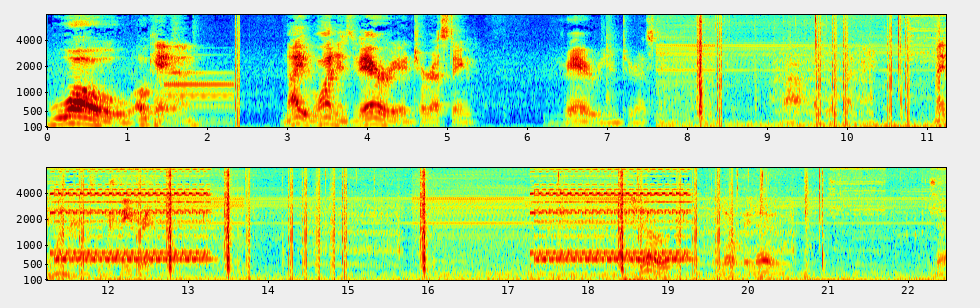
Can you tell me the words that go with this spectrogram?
Whoa. Okay then. Night one is very interesting. Very interesting. Wow, I love that night. Night one might also be my favorite. Hello. Hello, hello. Hello.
